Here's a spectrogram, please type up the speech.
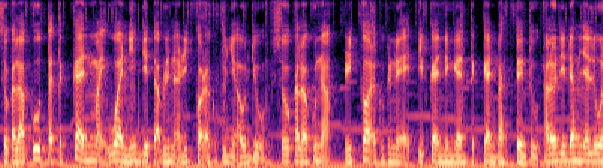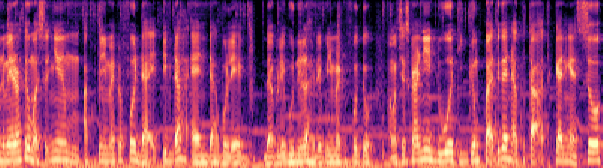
So kalau aku tak tekan mic 1 ni dia tak boleh nak record aku punya audio. So kalau aku nak record aku kena aktifkan dengan tekan button button tu. Kalau dia dah menyala warna merah tu Maksudnya aku punya mikrofon dah aktif dah And dah boleh dah boleh gunalah dia punya mikrofon tu. Ha, Macam sekarang ni 2, 3, 4 tu kan Aku tak tekan kan. So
